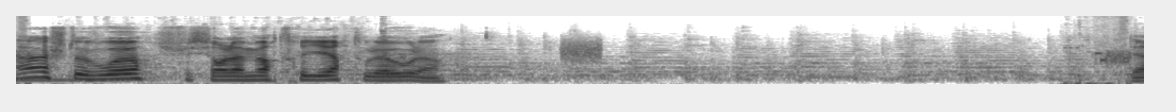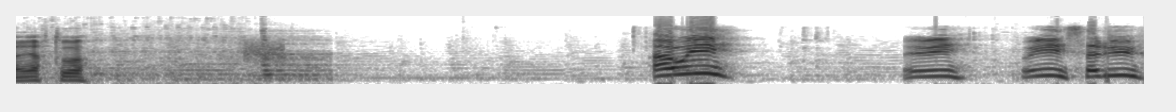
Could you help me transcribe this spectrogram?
Ah, je te vois, je suis sur la meurtrière tout là-haut là. Derrière toi. Ah oui Oui, oui, oui, salut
